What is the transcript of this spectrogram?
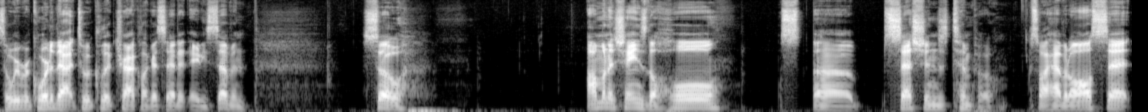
So we recorded that to a click track, like I said, at 87. So I'm going to change the whole uh, session's tempo. So I have it all set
